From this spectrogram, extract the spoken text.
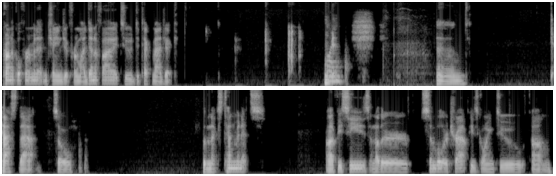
chronicle for a minute and change it from identify to detect magic. Okay. And cast that. So for the next 10 minutes, uh, if he sees another symbol or trap, he's going to um,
